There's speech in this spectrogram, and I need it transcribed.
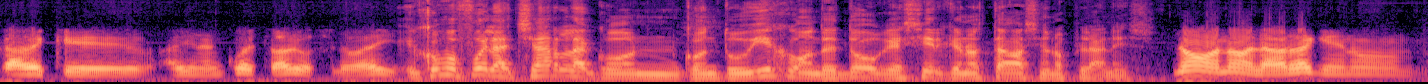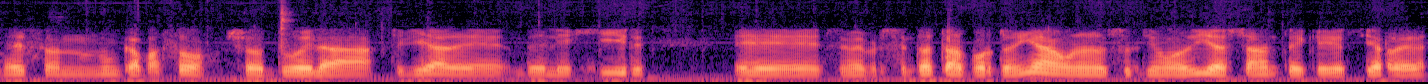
cada vez que hay una encuesta o algo se lo va ahí. ¿Y ¿Cómo fue la charla con, con tu viejo donde tuvo que decir que no estabas en los planes? No, no, la verdad que no, eso nunca pasó. Yo tuve la posibilidad de, de elegir, eh, se me presentó esta oportunidad uno de los últimos días, ya antes que cierre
